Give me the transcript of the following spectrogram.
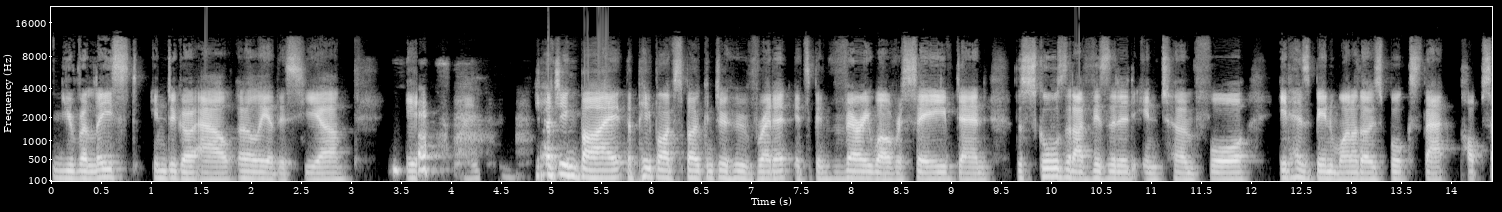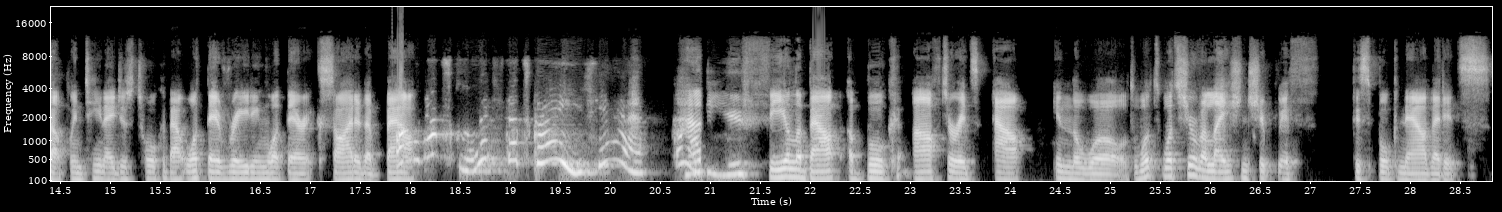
You released Indigo Owl earlier this year. It, yes judging by the people I've spoken to who've read it, it's been very well received. And the schools that I've visited in term four, it has been one of those books that pops up when teenagers talk about what they're reading, what they're excited about. Oh, that's good. That's great. Yeah. How do you feel about a book after it's out in the world? What's what's your relationship with this book now that it's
